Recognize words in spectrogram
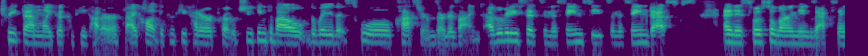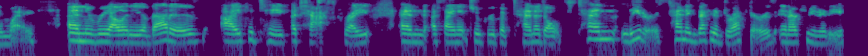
treat them like a cookie cutter. I call it the cookie cutter approach. You think about the way that school classrooms are designed. Everybody sits in the same seats and the same desks and is supposed to learn the exact same way. And the reality of that is, I could take a task, right, and assign it to a group of 10 adults, 10 leaders, 10 executive directors in our community.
